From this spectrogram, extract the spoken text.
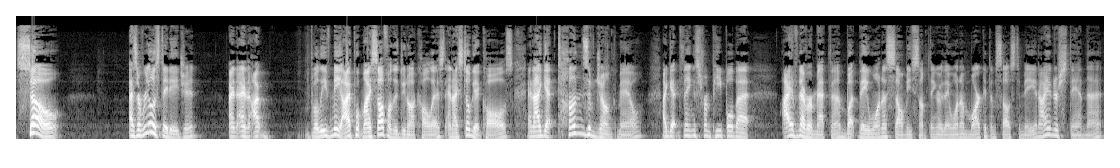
So, as a real estate agent, and, and I believe me, I put myself on the do not call list and I still get calls and I get tons of junk mail. I get things from people that I've never met them, but they want to sell me something or they want to market themselves to me. And I understand that.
